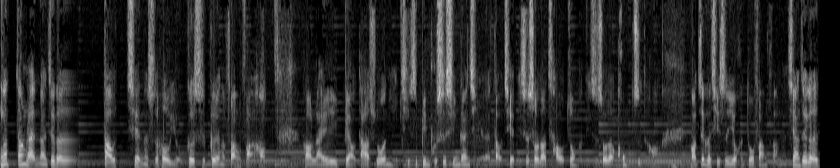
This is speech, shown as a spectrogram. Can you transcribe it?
那当然了，这个道歉的时候有各式各样的方法哈，好来表达说你其实并不是心甘情愿的道歉，你是受到操纵的，你是受到控制的哈。好，这个其实有很多方法了，像这个。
